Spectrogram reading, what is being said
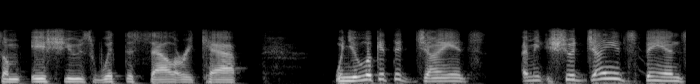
some issues with the salary cap when you look at the Giants, I mean, should Giants fans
